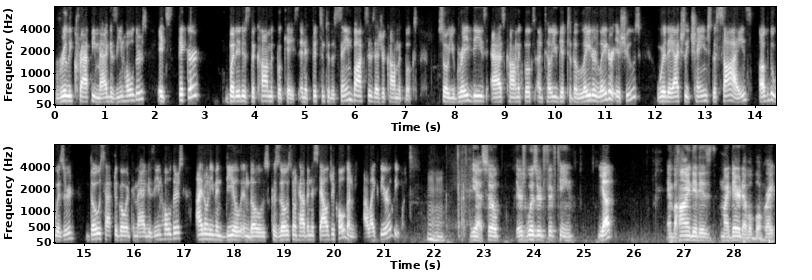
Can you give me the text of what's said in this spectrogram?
really crappy magazine holders. It's thicker, but it is the comic book case and it fits into the same boxes as your comic books. So you grade these as comic books until you get to the later later issues where they actually change the size of the wizard those have to go into magazine holders i don't even deal in those because those don't have a nostalgic hold on me i like the early ones mm-hmm. yeah so there's wizard 15 yep and behind it is my daredevil book right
